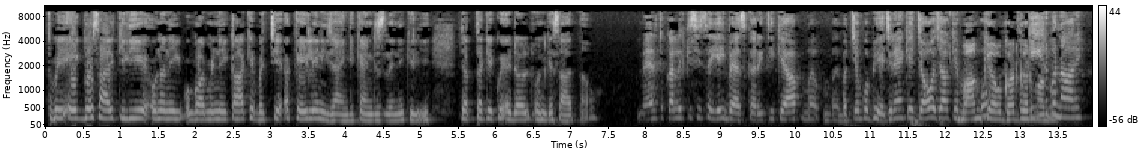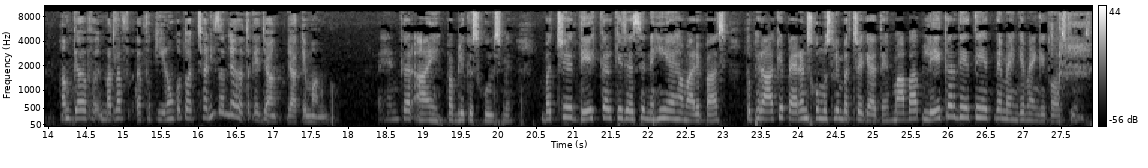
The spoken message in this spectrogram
تو پھر ایک دو سال کے لیے انہوں نے گورنمنٹ نے کہا کہ بچے اکیلے نہیں جائیں گے کینڈیز لینے کے لیے جب تک کہ کوئی ایڈلٹ ان کے ساتھ نہ ہو۔ میں تو کل کسی سے یہی بحث کر رہی تھی کہ آپ بچوں کو بھیج رہے ہیں کہ جاؤ جا کے مانگ کے گھر گھر بنا رہے ہم مطلب فقیروں کو تو اچھا نہیں سمجھا جاتا کہ جا کے مانگو۔ پہن کر آئیں پبلک اسکولس میں۔ بچے دیکھ کر کے جیسے نہیں ہے ہمارے پاس تو پھر آ کے پیرنٹس کو مسلم بچے کہتے ہیں۔ ماں باپ لے کر دیتے ہیں اتنے مہنگے مہنگے کاسٹیومس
